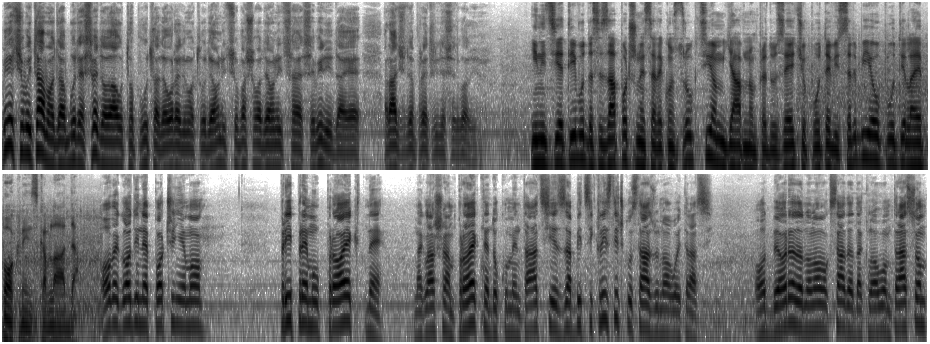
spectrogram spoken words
Vidjet ćemo i tamo da bude sve do autoputa da uradimo tu deonicu. Baš ova deonica se vidi da je rađena pre 30 godina. Inicijativu da se započne sa rekonstrukcijom javnom preduzeću Putevi Srbije uputila je pokrinjska vlada. Ove godine počinjemo pripremu projektne, naglašavam, projektne dokumentacije za biciklističku stazu na ovoj trasi. Od Beorada do Novog Sada, dakle ovom trasom,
